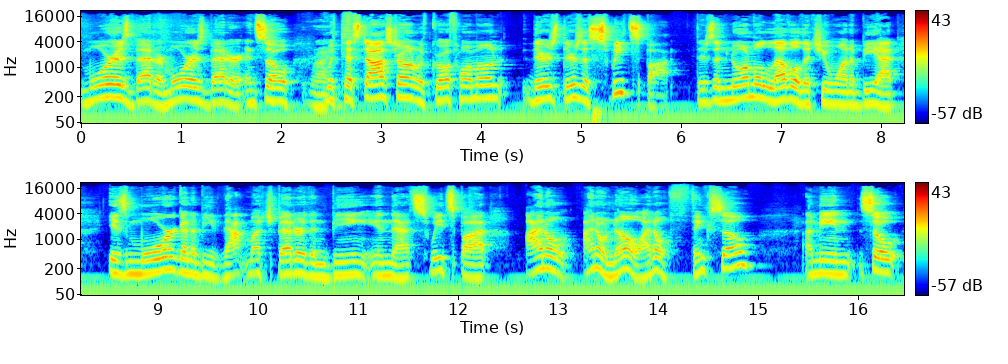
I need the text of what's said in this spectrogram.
More is better, more is better. And so Right. with testosterone, with growth hormone, there's there's a sweet spot. There's a normal level that you want to be at. Is more going to be that much better than being in that sweet spot? I don't I don't know. I don't think so. I mean, so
